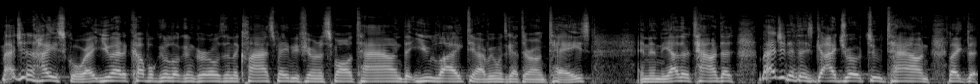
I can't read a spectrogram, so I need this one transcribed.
imagine in high school, right? You had a couple good-looking girls in the class. Maybe if you're in a small town that you liked, you know, everyone's got their own taste. And then the other town does. Imagine if this guy drove through town like the.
